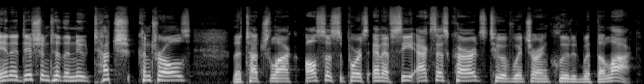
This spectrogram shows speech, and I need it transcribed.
In addition to the new touch controls, the touch lock also supports NFC access cards, two of which are included with the lock.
